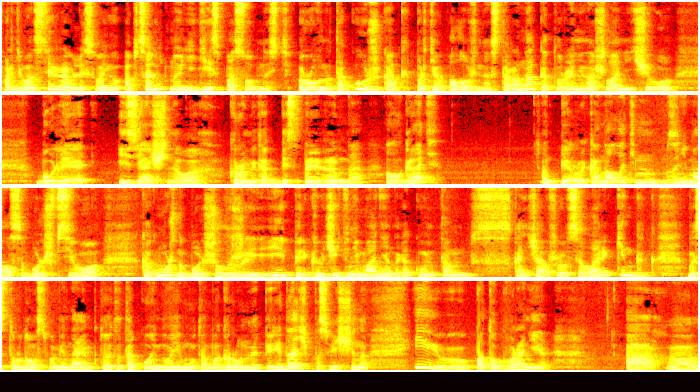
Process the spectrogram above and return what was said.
продемонстрировали свою абсолютную недееспособность, ровно такую же, как противоположная сторона, которая не нашла ничего более изящного, кроме как беспрерывно лгать. Он первый канал этим занимался больше всего, как можно больше лжи, и переключить внимание на какого-нибудь там скончавшегося Ларри Кинга. Мы с трудом вспоминаем, кто это такой, но ему там огромная передача посвящена, и поток вранья. А э,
